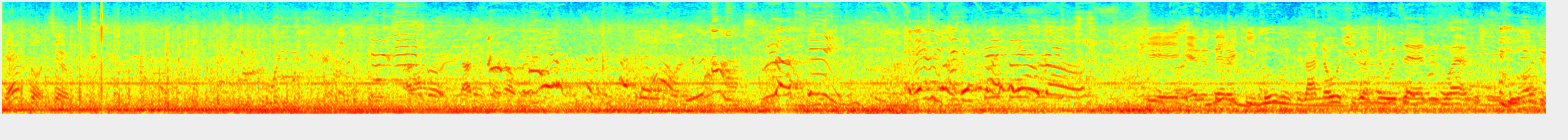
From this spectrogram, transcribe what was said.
Yeah. That felt terrible. I didn't feel no better. Shit, Evan better keep moving because I know what she's gonna do his ass his last 200.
